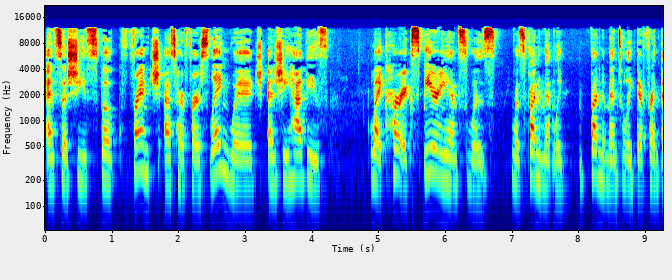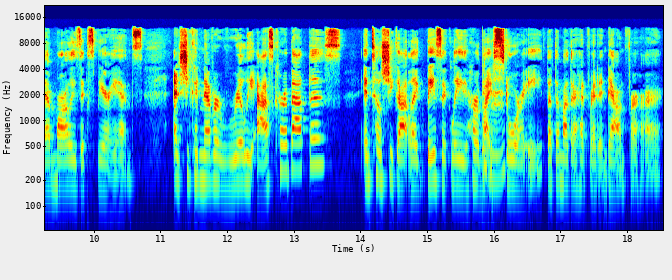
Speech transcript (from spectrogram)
And so she spoke French as her first language, and she had these, like her experience was was fundamentally fundamentally different than Marlie's experience, and she could never really ask her about this until she got like basically her life Mm-hmm. story that the mother had written down for her,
